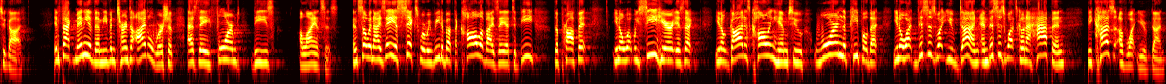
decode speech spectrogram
to God. In fact, many of them even turned to idol worship as they formed these alliances. And so in Isaiah 6, where we read about the call of Isaiah to be the prophet, you know, what we see here is that you know, God is calling him to warn the people that, you know what, this is what you've done, and this is what's going to happen because of what you've done.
